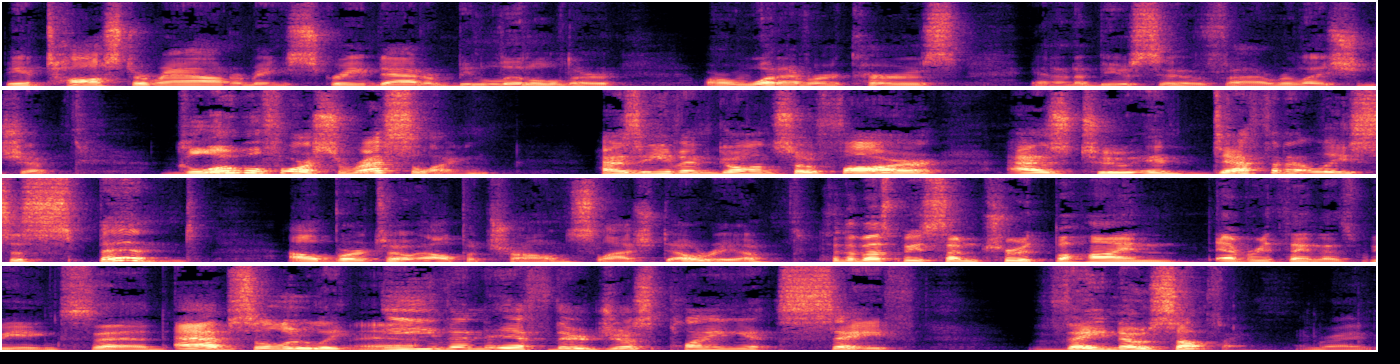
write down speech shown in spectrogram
being tossed around or being screamed at or belittled or, or whatever occurs in an abusive uh, relationship. Global Force Wrestling has even gone so far as to indefinitely suspend Alberto El Patron slash Del Rio. So there must be some truth behind everything that's being said. Absolutely. Even if they're just playing it safe, they know something. Right.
